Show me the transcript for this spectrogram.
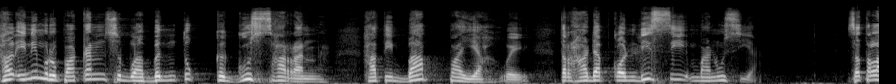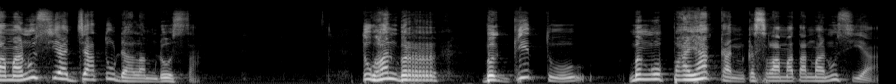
Hal ini merupakan sebuah bentuk kegusaran hati Bapa Yahweh terhadap kondisi manusia. Setelah manusia jatuh dalam dosa. Tuhan ber, begitu mengupayakan keselamatan manusia.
